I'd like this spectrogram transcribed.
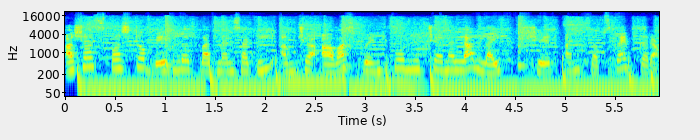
अशा स्पष्ट बेधडक बातम्यांसाठी आमच्या आवाज ट्वेंटी फोर न्यूज चॅनलला लाईक शेअर आणि सबस्क्राईब करा.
